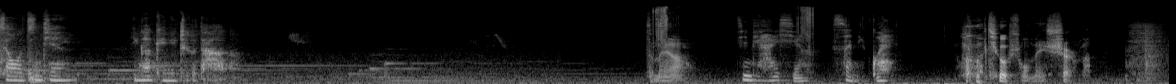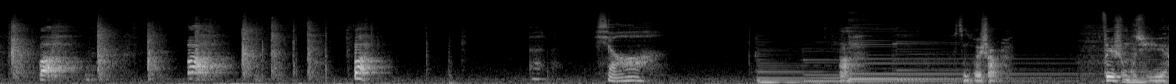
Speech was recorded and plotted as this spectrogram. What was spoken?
我想我今天应该给你这个答案了。怎么样？今天还行，算你乖。我就说没事儿嘛。爸，爸，爸，小欧，妈，怎么回事啊？为什么不去医院？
